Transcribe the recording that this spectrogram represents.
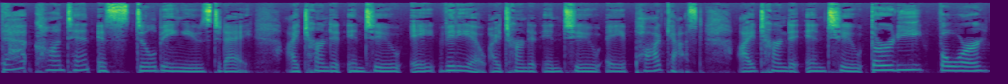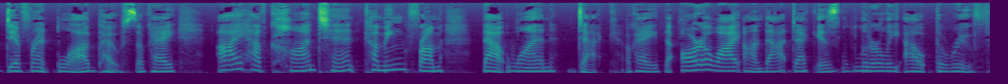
that content is still being used today. I turned it into a video, I turned it into a podcast, I turned it into 34 four different blog posts. Okay. I have content coming from that one deck. Okay. The ROI on that deck is literally out the roof.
